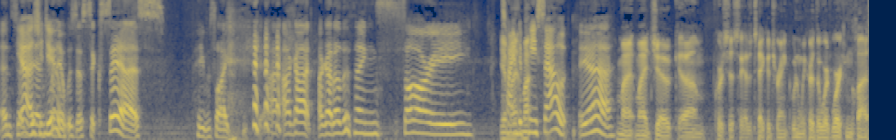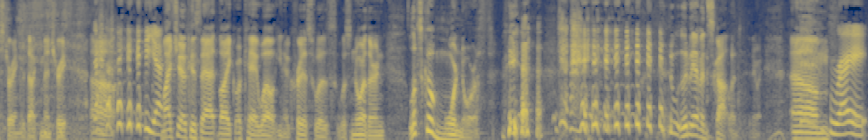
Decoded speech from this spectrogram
And so Yeah, as then you when do. it was a success, he was like, I, "I got, I got other things. Sorry." yeah, Time my, to my, peace out. Yeah. My, my joke, um, of course, just I had to take a drink when we heard the word working class during the documentary. yes. My joke is that, like, okay, well, you know, Chris was was northern. Let's go more north. Yeah. who, who do we have in Scotland? Anyway, right.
